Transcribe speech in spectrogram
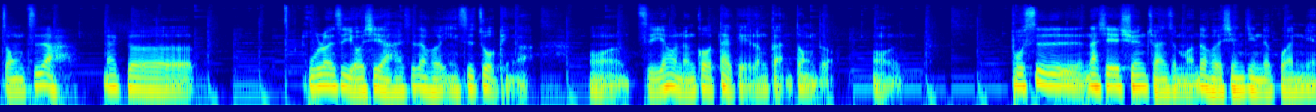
总之啊，那个。无论是游戏啊，还是任何影视作品啊，哦，只要能够带给人感动的，哦，不是那些宣传什么任何先进的观念，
